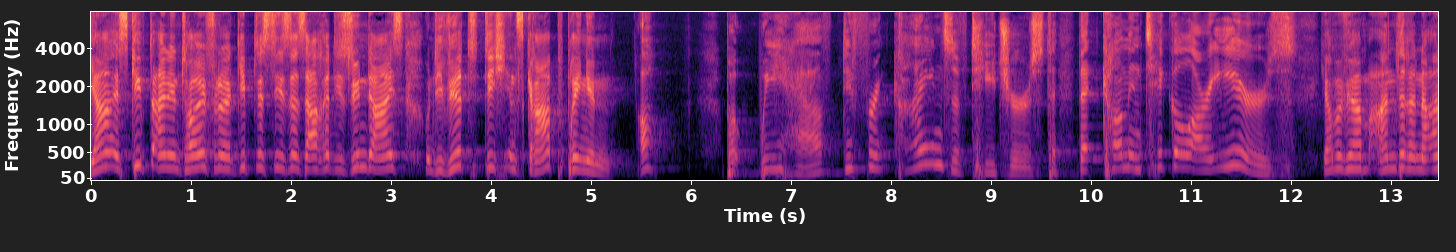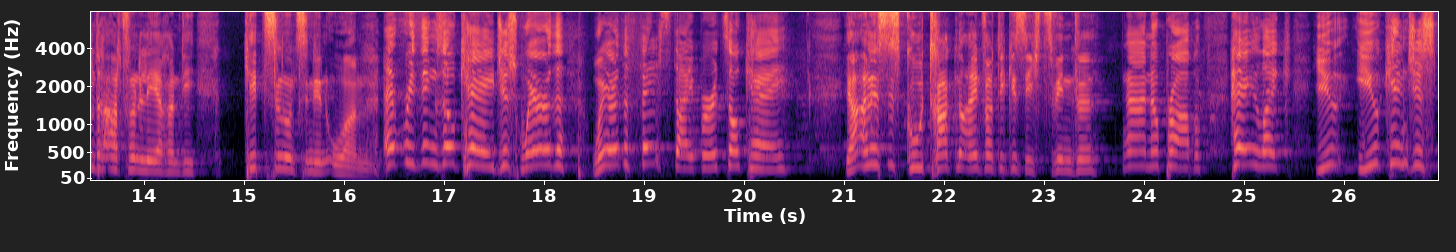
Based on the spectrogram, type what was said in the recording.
Ja, es gibt einen Teufel, und dann gibt es diese Sache, die Sünde heißt, und die wird dich ins Grab bringen. Oh, but we have different kinds of teachers to, that come and tickle our ears. Ja, aber wir haben andere, eine andere Art von Lehrern, die kitzeln uns in den Ohren. Everything's okay. Just wear the wear the face diaper. It's okay. Ja, alles ist gut, trag nur einfach die Gesichtswindel. Nah, no problem. Hey, like you you can just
